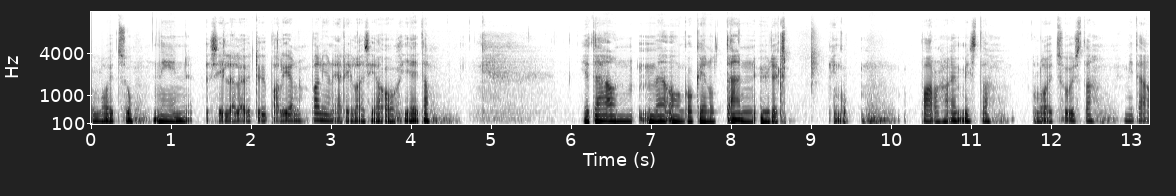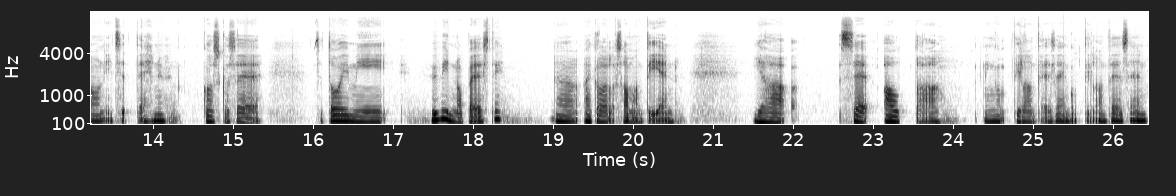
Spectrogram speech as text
loitsu, niin sillä löytyy paljon, paljon erilaisia ohjeita. Ja tämä on, mä oon kokenut tämän yhdeksi niin kuin, parhaimmista loitsuista, mitä on itse tehnyt, koska se, se toimii hyvin nopeasti, ää, aika lailla saman tien. Ja se auttaa niin kuin tilanteeseen kuin tilanteeseen.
